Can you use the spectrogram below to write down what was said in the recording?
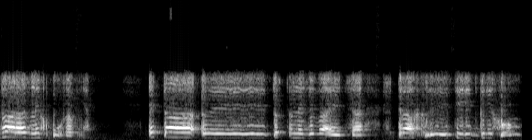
Два, разных уровня. Это э, то, что называется страх э, перед грехом,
